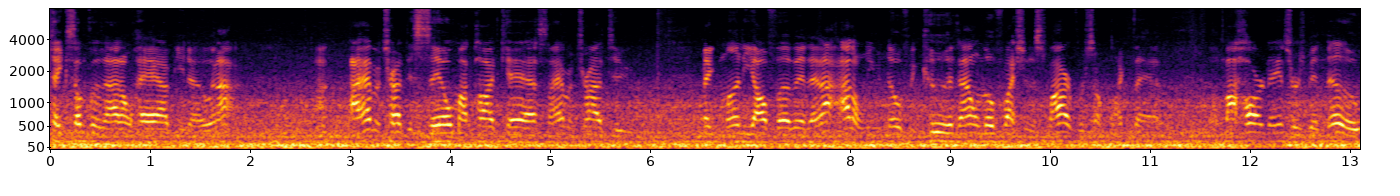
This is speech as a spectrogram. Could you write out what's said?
takes something I don't have, you know, and I, I, I haven't tried to sell my podcast. I haven't tried to make money off of it, and I, I, don't even know if it could. I don't know if I should aspire for something like that. Uh, my hard answer has been no.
